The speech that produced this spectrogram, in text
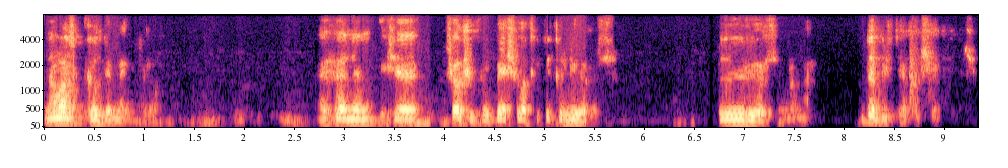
Namaz kıl demektir o. Efendim işte çok şükür beş vakiti kılıyoruz. Duyuruyorsun ona. Bu da bir takım şeydir.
